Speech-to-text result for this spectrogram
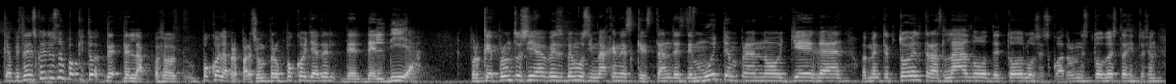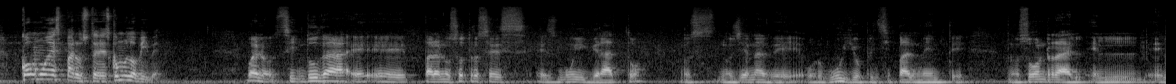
Capitanes, cuéntanos un poquito de, de la, o sea, un poco de la preparación, pero un poco ya del, del- del día. Porque de pronto sí a veces vemos imágenes que están desde muy temprano, llegan, obviamente todo el traslado de todos los escuadrones, toda esta situación. ¿Cómo es para ustedes? ¿Cómo lo viven? Bueno, sin duda eh, eh, para nosotros es, es muy grato, nos, nos llena de orgullo principalmente, nos honra el, el- el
